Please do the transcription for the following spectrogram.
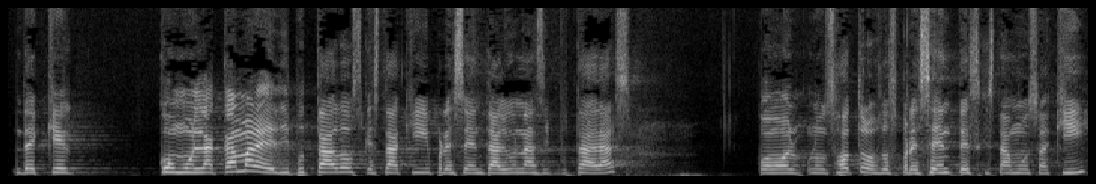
de que, como la Cámara de Diputados, que está aquí presente, algunas diputadas, como nosotros los presentes que estamos aquí,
